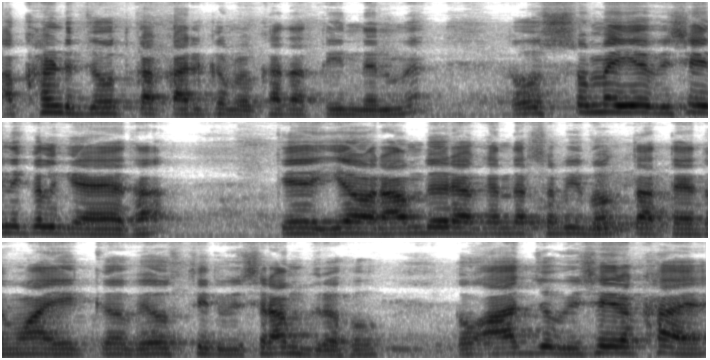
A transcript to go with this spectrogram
अखंड ज्योत का कार्यक्रम रखा था तीन दिन में तो उस समय ये विषय निकल के आया था कि यह रामदेवरा के अंदर सभी भक्त आते हैं तो वहाँ एक व्यवस्थित विश्राम गृह हो। तो आज जो विषय रखा है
